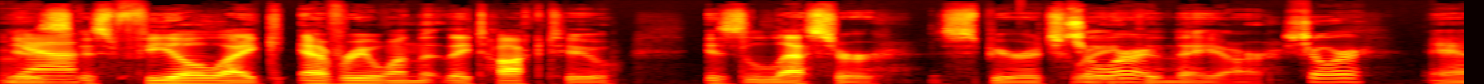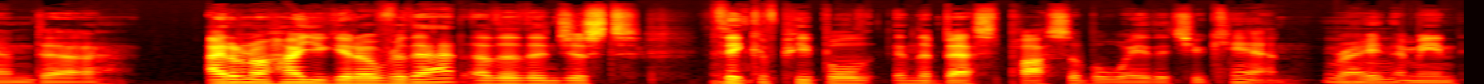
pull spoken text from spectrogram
Is, Yeah. is feel like everyone that they talk to is lesser spiritually Sure. than they are. Sure. And uh, I don't know how you get over that other than just think of people in the best possible way that you can, right? I mean,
